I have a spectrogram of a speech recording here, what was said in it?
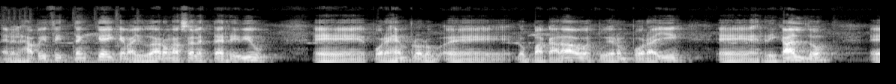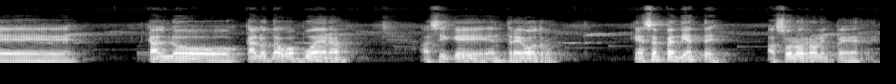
el Happy Fit 10K que me ayudaron a hacer este review. Eh, por ejemplo, los, eh, bacalaos estuvieron por allí. Ricardo, Carlos, Carlos de Aguas Buenas. Así que, entre otros. Quédense en pendiente a Solo Running PR.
